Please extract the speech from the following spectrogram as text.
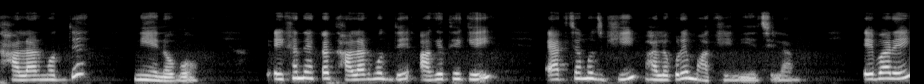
থালার মধ্যে নিয়ে নেব। এখানে একটা থালার মধ্যে আগে থেকেই এক চামচ ঘি ভালো করে মাখিয়ে নিয়েছিলাম। এবার এই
